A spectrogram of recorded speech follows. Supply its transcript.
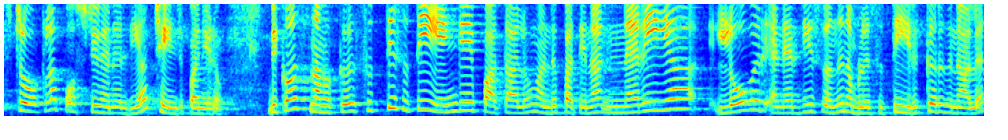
ஸ்ட்ரோக்கில் பாசிட்டிவ் எனர்ஜியாக சேஞ்ச் பண்ணிடும். பிகாஸ் நமக்கு சுற்றி சுற்றி எங்கே பார்த்தாலும் வந்து பார்த்திங்கன்னா நிறையா லோவர் எனர்ஜிஸ் வந்து நம்மளை சுற்றி இருக்கிறதுனால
